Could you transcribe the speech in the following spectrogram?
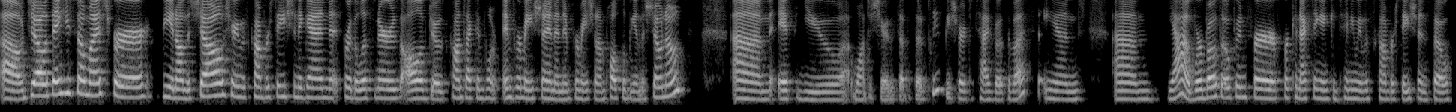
Oh, Joe, thank you so much for being on the show, sharing this conversation again for the listeners. All of Joe's contact info- information and information on Pulse will be in the show notes. Um, if you want to share this episode, please be sure to tag both of us. And um, yeah, we're both open for for connecting and continuing this conversation. So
